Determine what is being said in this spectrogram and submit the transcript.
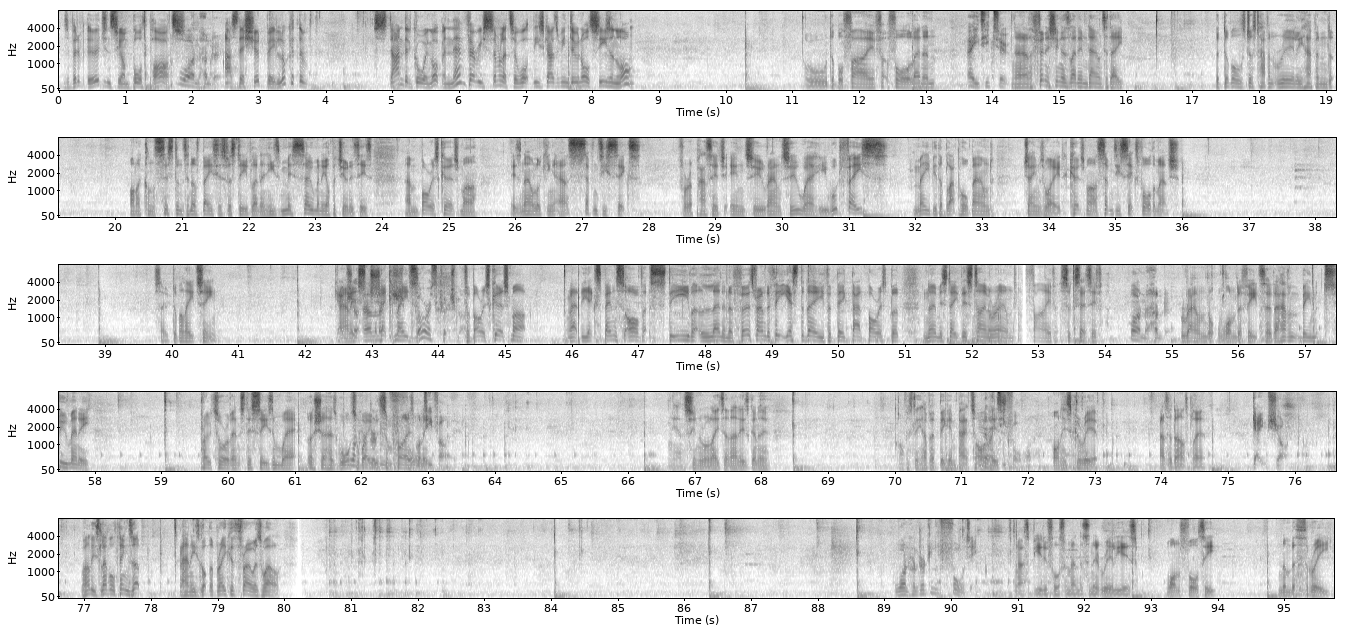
There's a bit of urgency on both parts, 100. as there should be. Look at the standard going up, and they're very similar to what these guys have been doing all season long. Oh, double five for Lennon. 82. Uh, the finishing has let him down today. The doubles just haven't really happened on a consistent enough basis for Steve Lennon. He's missed so many opportunities. And Boris Krcmar is now looking at 76 for a passage into round two, where he would face maybe the Blackpool-bound James Wade. Krcmar, 76 for the match. So double 18. And it's checkmate Boris for Boris Krcmar at the expense of Steve Lennon. A first round defeat yesterday for Big Bad Boris, but no mistake this time around. Five successive 100. round one defeats. So there haven't been too many Pro Tour events this season where Usher has walked away with some prize money. Yeah, and sooner or later that is going to obviously have a big impact on his 94. On his career as a darts player. Game shot. Well, he's leveled things up, and he's got the break of throw as well. One hundred and forty. That's beautiful from Anderson, it really is. 140, number three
